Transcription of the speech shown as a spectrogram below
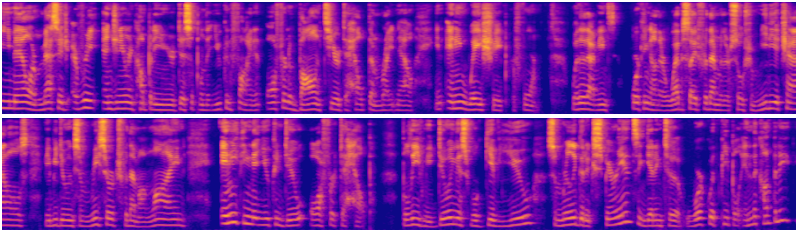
email, or message every engineering company in your discipline that you can find and offer to volunteer to help them right now in any way, shape, or form whether that means working on their website for them or their social media channels, maybe doing some research for them online, anything that you can do, offer to help. Believe me, doing this will give you some really good experience in getting to work with people in the company.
